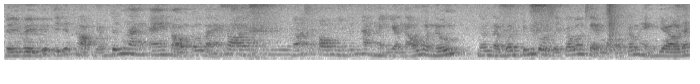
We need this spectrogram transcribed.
Thì vì bếp chỉ tích hợp những tính năng an toàn cơ bản thôi, nó sẽ không những tính năng hẹn giờ nấu và nướng, nên là bên chúng tôi sẽ có bán kèm một ổ cắm hẹn giờ đây.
